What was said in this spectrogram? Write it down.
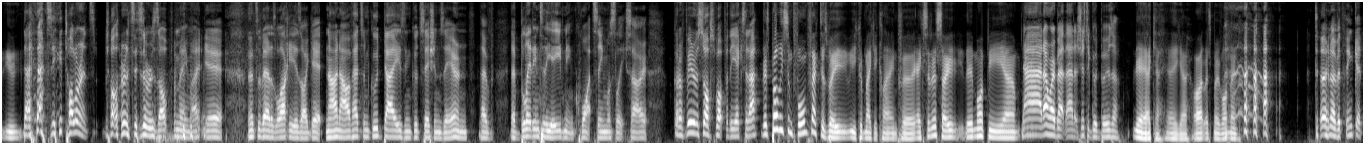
you That, that's it. Tolerance. Tolerance is a result for me, mate. Yeah. That's about as lucky as I get. No, no, I've had some good days and good sessions there and they've they've bled into the evening quite seamlessly. So got a bit of a soft spot for the Exeter. there's probably some form factors where you, could make a claim for Exeter. So there might be. Um, Nah, don't worry about that. It's just a good boozer. yeah, okay. There you go. All right, let's move on then. Don't overthink it.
